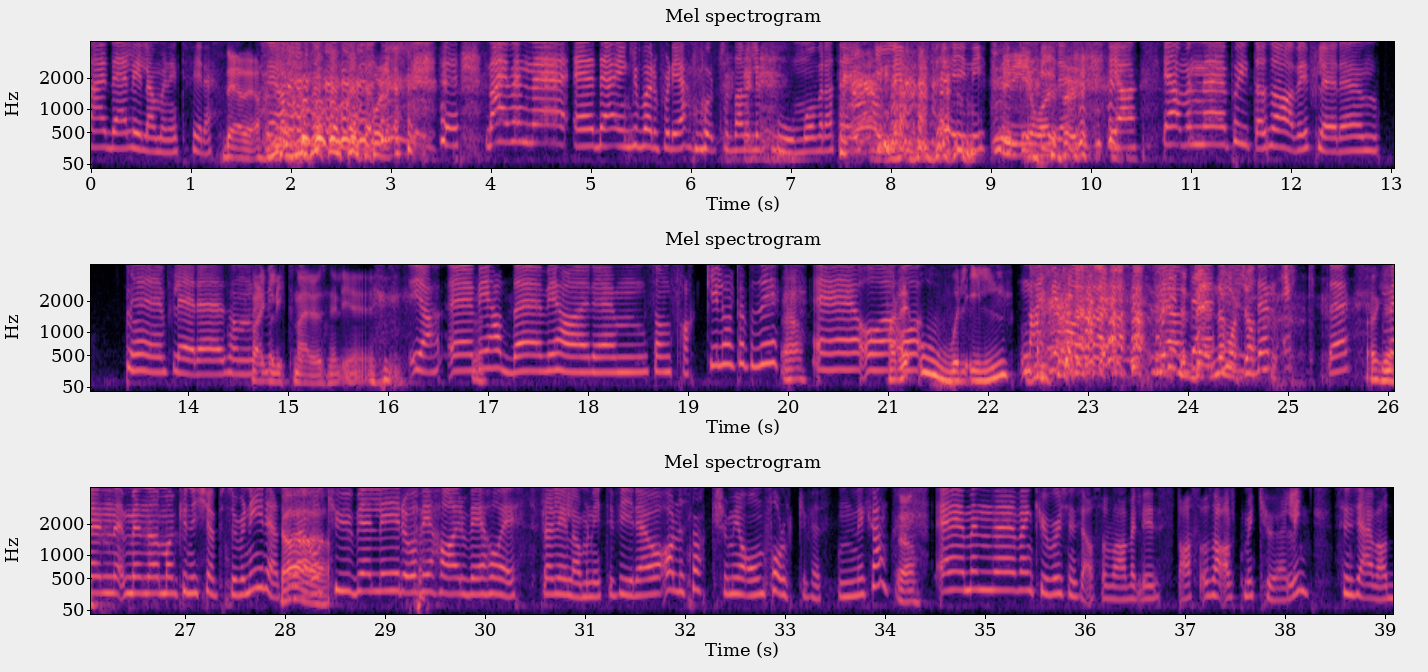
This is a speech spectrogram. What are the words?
Nei, det er Lillehammer 94. Det er det, ja. Hvorfor det? Nei, men eh, det er egentlig bare fordi jeg fortsatt har veldig fomo over at jeg ikke levde i 1994. Tre år før. Ja, ja, men eh, på hytta så har vi flere eh, Flere sånn Sverg litt mer snill. Ja, eh, vi hadde Vi har um, sånn fakkel, holdt jeg på å si. Ja. Eh, og, Har dere OL-ilden? Nei, vi har ikke vi har Det brenner fortsatt. Den ekte. Ok. Men, men uh, man kunne kjøpe suvenir, heter Ja, ja, ja. det. Og kubjeller, og vi har VHS fra Lillehammer 94. Og alle snakker så mye om folkefesten, liksom. Eh, men eh, Vancouver syns jeg også var veldig stas. Altså Alt med curling syns jeg var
